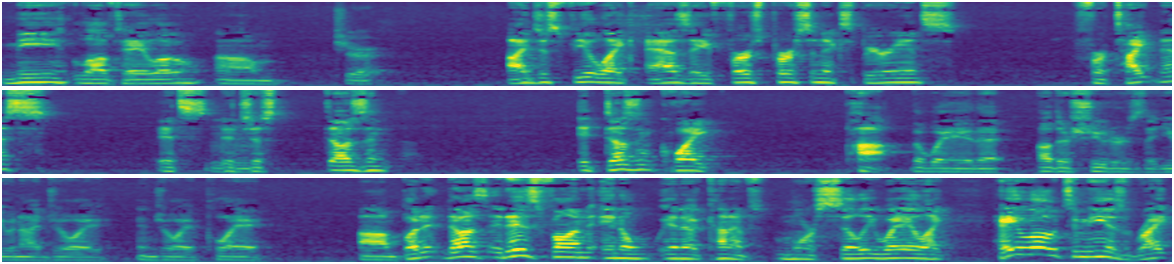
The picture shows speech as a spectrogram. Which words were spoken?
me loved Halo. Um, Sure. I just feel like as a first person experience for tightness, it's it just doesn't it doesn't quite pop the way that other shooters that you and I enjoy enjoy play. Um, but it does it is fun in a in a kind of more silly way. Like Halo to me is right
